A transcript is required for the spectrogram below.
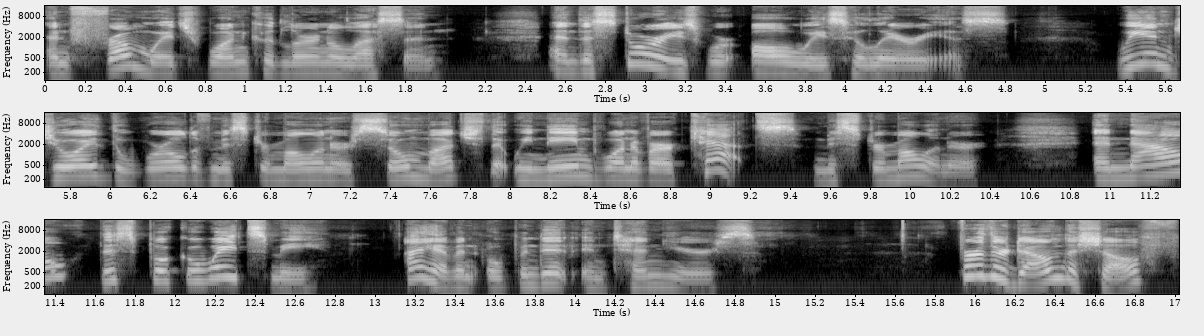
and from which one could learn a lesson. And the stories were always hilarious. We enjoyed the world of Mr. Mulliner so much that we named one of our cats Mr. Mulliner. And now this book awaits me. I haven't opened it in 10 years. Further down the shelf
